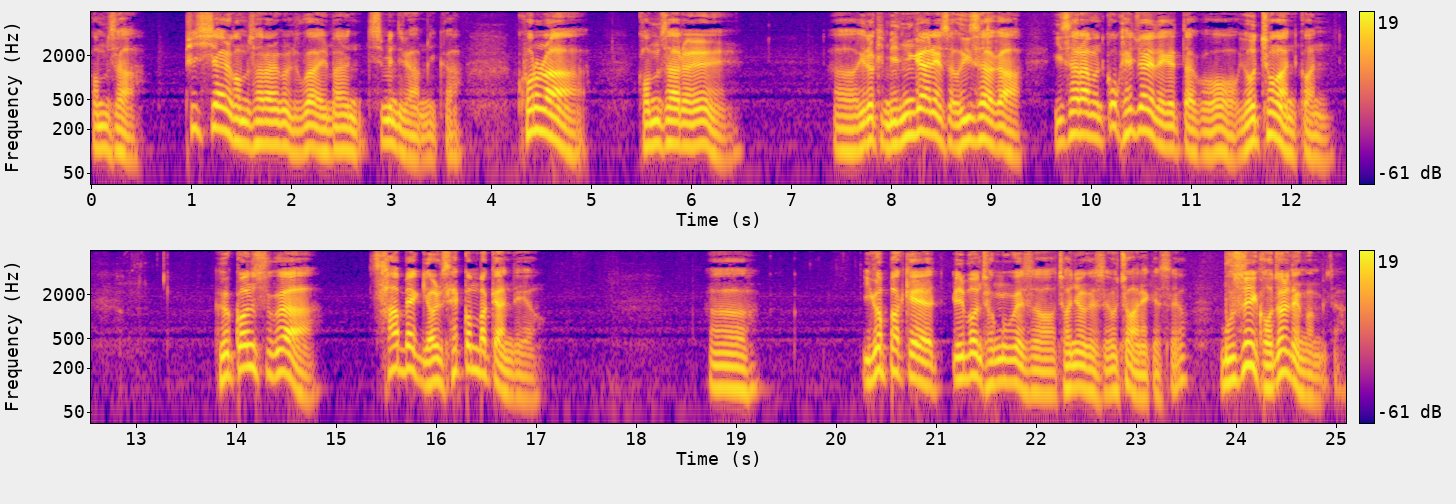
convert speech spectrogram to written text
검사, PCR 검사라는 걸 누가 일반 시민들이 합니까? 코로나 검사를 어, 이렇게 민간에서 의사가 이 사람은 꼭 해줘야 되겠다고 요청한 건, 그 건수가 413건밖에 안 돼요. 어, 이것밖에 일본 전국에서, 전역에서 요청 안 했겠어요? 무수히 거절된 겁니다.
